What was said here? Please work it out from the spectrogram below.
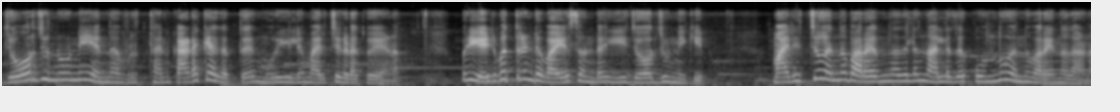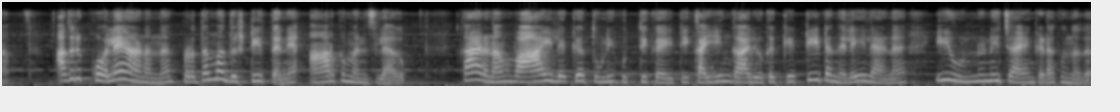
ജോർജ് ഉണ്ണുണ്ണി എന്ന വൃദ്ധൻ കടയ്ക്കകത്ത് മുറിയിൽ മരിച്ചു കിടക്കുകയാണ്. ഒരു എഴുപത്തിരണ്ട് വയസ്സുണ്ട് ഈ ജോർജ് ഉണ്ണിക്ക്. മരിച്ചു എന്ന് പറയുന്നതിലും നല്ലത് കൊന്നു എന്ന് പറയുന്നതാണ്. അതൊരു കൊലയാണെന്ന് പ്രഥമ ദൃഷ്ടിയിൽ തന്നെ ആർക്കും മനസ്സിലാകും. കാരണം വായിലൊക്കെ തുണി കുത്തിക്കയറ്റി കൈയും കാലും ഒക്കെ കെട്ടിയിട്ട നിലയിലാണ് ഈ ഉണ്ണുണ്ണി ചായം കിടക്കുന്നത്.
